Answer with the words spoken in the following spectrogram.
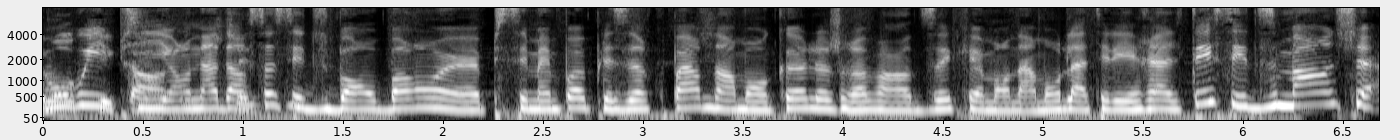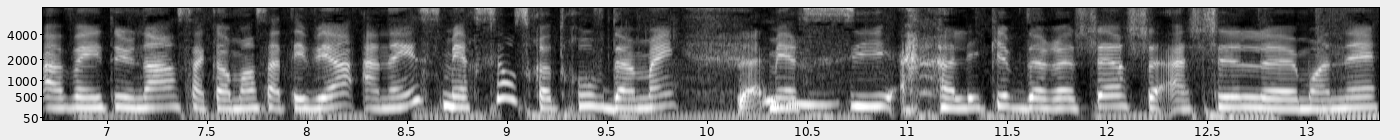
Oui, oui, puis on adore ça, c'est du bonbon, euh, puis c'est même pas un plaisir coupable. Dans mon cas, là, je revendique mon amour de la télé-réalité. C'est dimanche à 21h, ça commence à TVA. Anaïs, merci, on se retrouve demain. Salut. Merci à l'équipe de recherche, Achille Moinet,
